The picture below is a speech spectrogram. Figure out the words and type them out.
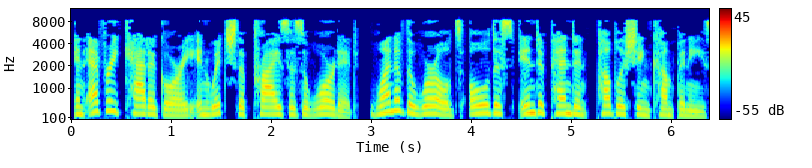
in every category in which the prize is awarded. One of the world's oldest independent publishing companies,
